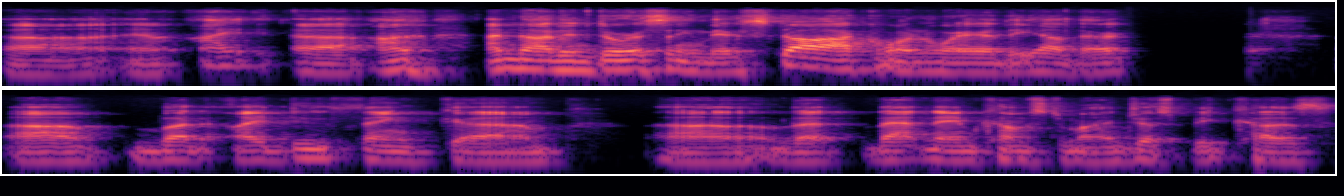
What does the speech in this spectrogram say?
Uh, and I, uh, I, am not endorsing their stock one way or the other, uh, but I do think um, uh, that that name comes to mind just because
